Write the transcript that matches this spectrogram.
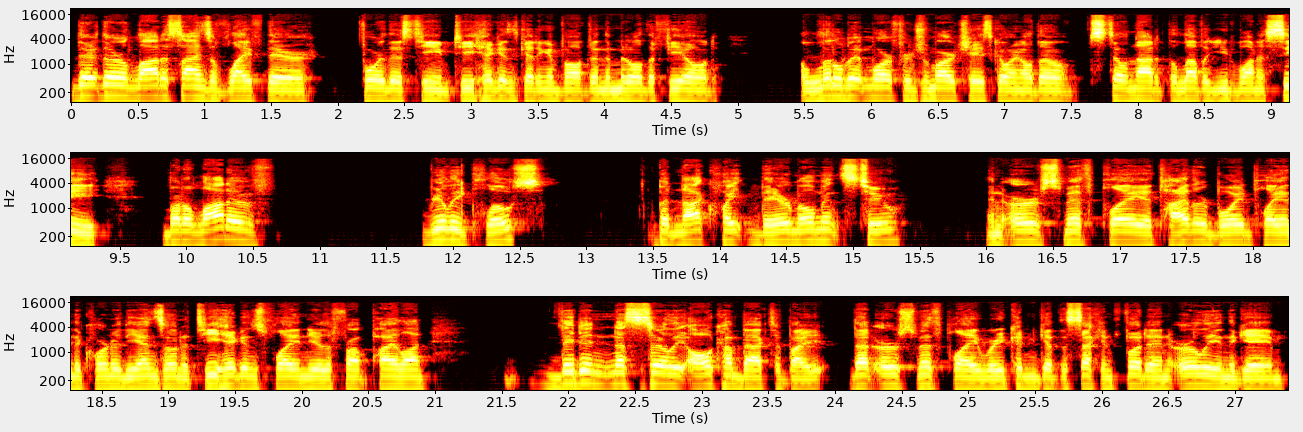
there there are a lot of signs of life there for this team. Tee Higgins getting involved in the middle of the field, a little bit more for Ja'Marr Chase going, although still not at the level you'd want to see, but a lot of really close, but not quite there moments too an Irv Smith play, a Tyler Boyd play in the corner of the end zone, a Tee Higgins play near the front pylon. They didn't necessarily all come back to bite. That Irv Smith play where he couldn't get the second foot in early in the game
